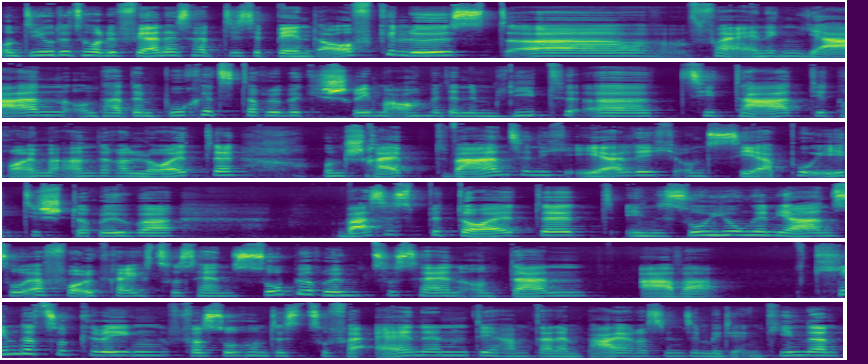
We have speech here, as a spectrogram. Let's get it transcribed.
Und Judith Holofernes hat diese Band aufgelöst äh, vor einigen Jahren und hat ein Buch jetzt darüber geschrieben, auch mit einem Lied-Zitat, äh, Die Träume anderer Leute und schreibt wahnsinnig ehrlich und sehr poetisch darüber, was es bedeutet, in so jungen Jahren so erfolgreich zu sein, so berühmt zu sein und dann aber Kinder zu kriegen, versuchen das zu vereinen. Die haben dann ein paar Jahre sind sie mit ihren Kindern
